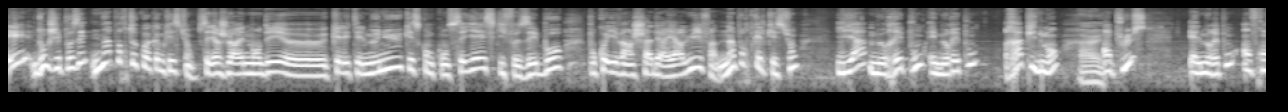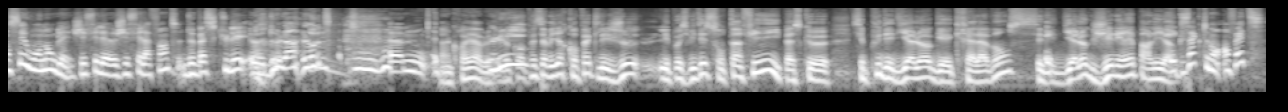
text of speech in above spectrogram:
et donc j'ai posé n'importe quoi comme question. C'est-à-dire, je leur ai demandé euh, quel était le menu, qu'est-ce qu'on me conseillait, est-ce qu'il faisait beau, pourquoi il y avait un chat derrière lui, enfin n'importe quelle question. L'IA me répond et me répond rapidement. Ah oui. En plus, elle me répond en français ou en anglais. J'ai fait, j'ai fait la feinte de basculer euh, de l'un à l'autre. Euh, C'est incroyable. Lui- Donc, en fait, ça veut dire qu'en fait, les jeux, les possibilités sont infinies parce que c'est plus des dialogues créés à l'avance, c'est des Et- dialogues générés par l'IA. Exactement. En fait,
